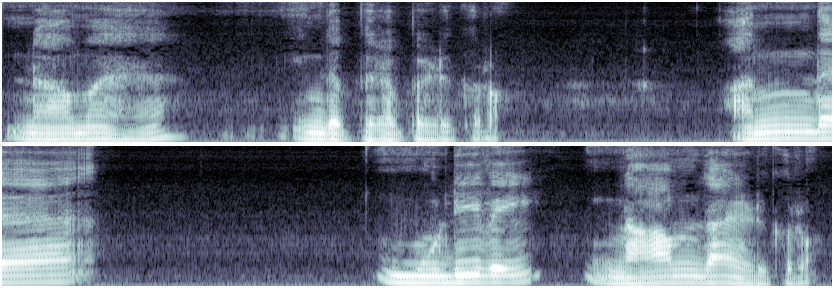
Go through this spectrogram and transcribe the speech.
நாம் இந்த பிறப்பு எடுக்கிறோம். அந்த முடிவை நாம் தான் எடுக்கிறோம்.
